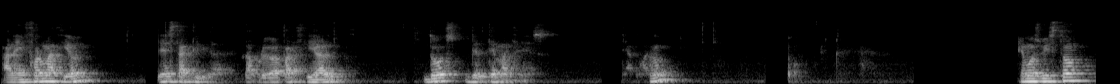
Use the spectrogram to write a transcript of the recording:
a la información de esta actividad, la prueba parcial 2 del tema 3. ¿De acuerdo? Hemos visto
